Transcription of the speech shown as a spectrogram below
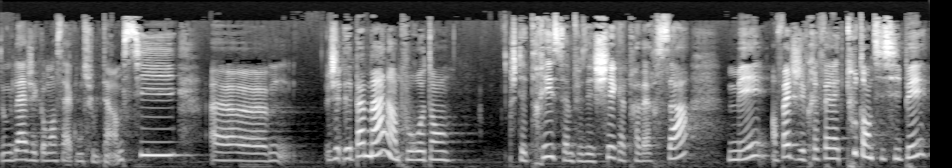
donc là j'ai commencé à consulter un psy. Euh, j'étais pas mal hein, pour autant. J'étais triste, ça me faisait chier qu'à travers ça. Mais en fait j'ai préféré tout anticiper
